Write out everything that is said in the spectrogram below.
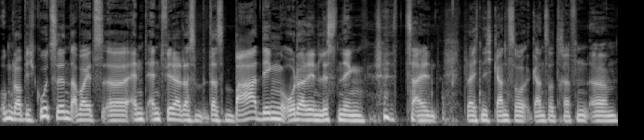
unglaublich gut sind, aber jetzt äh, ent, entweder das, das Bar-Ding oder den Listening-Zeilen vielleicht nicht ganz so, ganz so treffen. Ähm,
